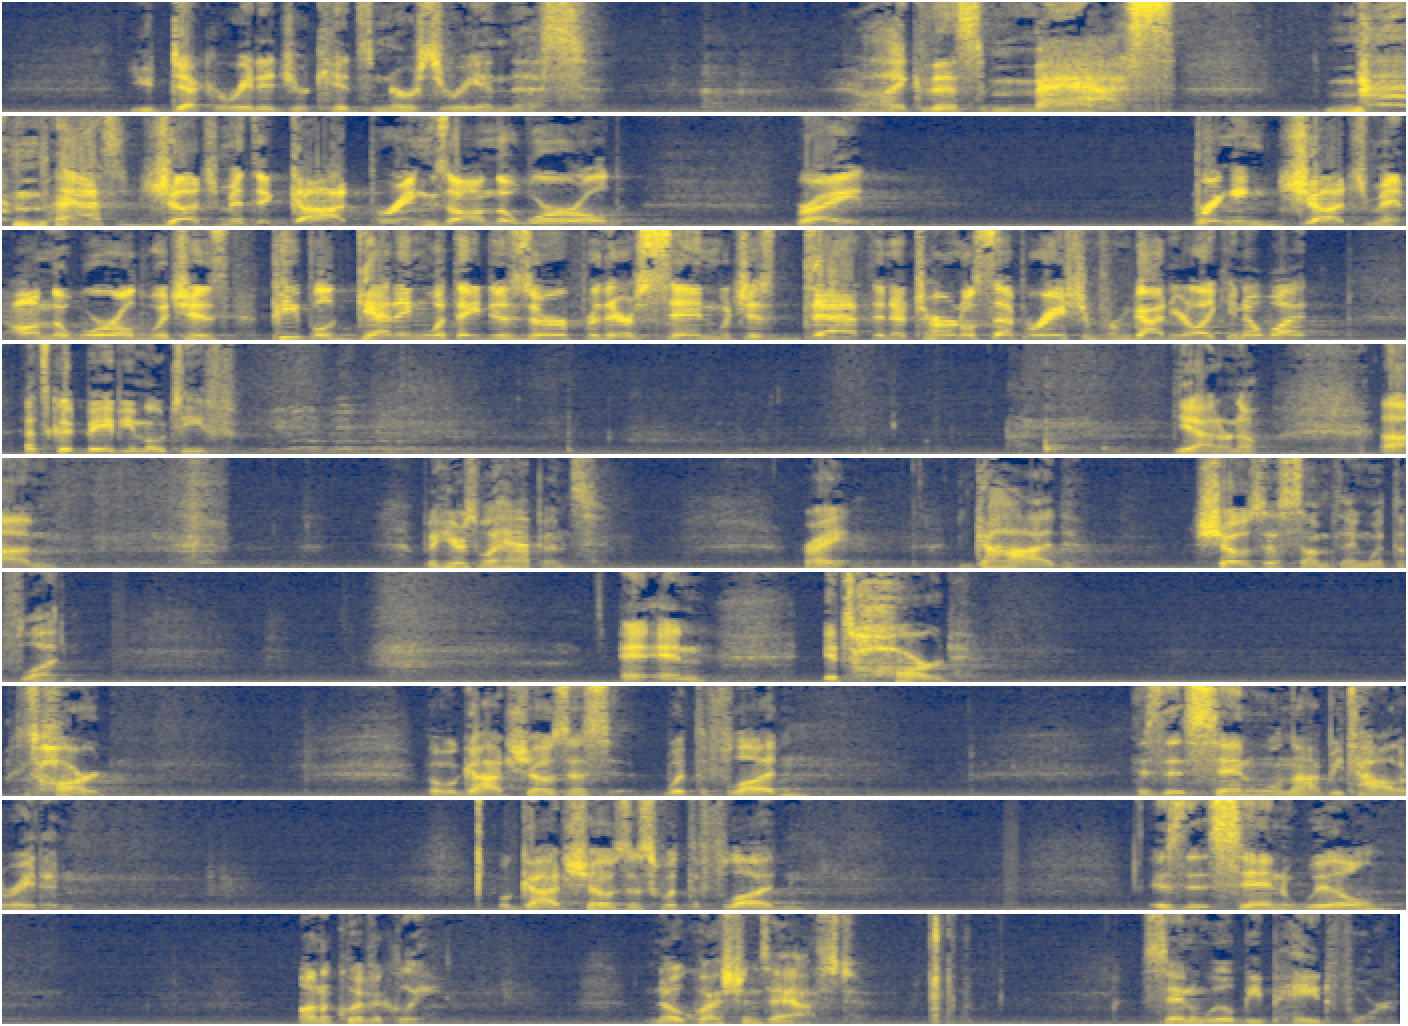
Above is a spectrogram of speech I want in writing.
You decorated your kid's nursery in this You're like this mass, mass judgment that God brings on the world, right? Bringing judgment on the world, which is people getting what they deserve for their sin, which is death and eternal separation from God. And you're like, you know what? That's good baby motif. Yeah, I don't know. Um, but here's what happens, right? God shows us something with the flood. And, and it's hard. It's hard. But what God shows us with the flood is that sin will not be tolerated. What God shows us with the flood is that sin will unequivocally, no questions asked, sin will be paid for.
